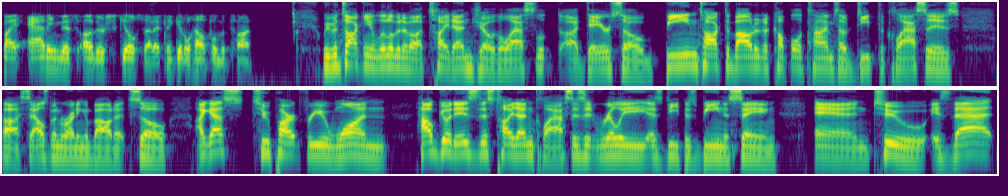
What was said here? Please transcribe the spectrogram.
by adding this other skill set. I think it'll help him a ton. We've been talking a little bit about tight end, Joe, the last uh, day or so. Beane talked about it a couple of times, how deep the class is. Uh, Sal's been writing about it. So I guess two part for you. One, how good is this tight end class? Is it really as deep as Beane is saying? And two, is that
